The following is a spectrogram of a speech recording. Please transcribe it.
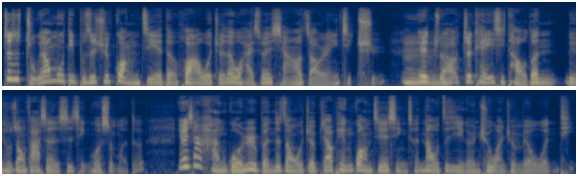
就是主要目的不是去逛街的话，我觉得我还是会想要找人一起去，嗯、因为主要就可以一起讨论旅途中发生的事情或什么的。因为像韩国、日本这种，我觉得比较偏逛街行程，那我自己一个人去完全没有问题。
